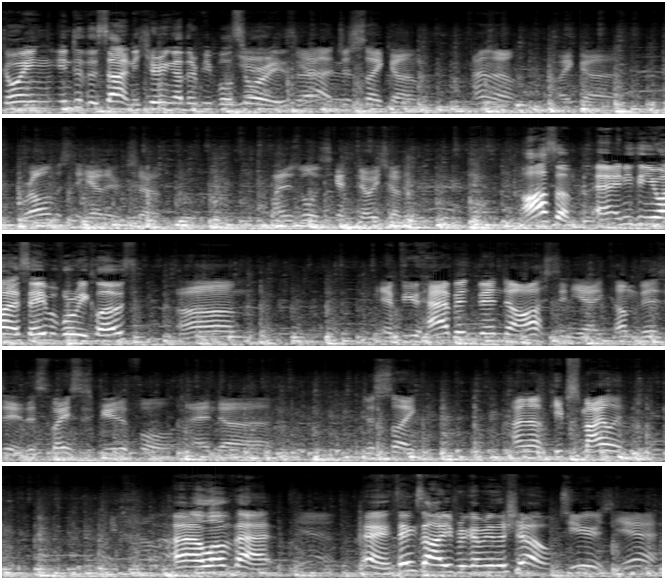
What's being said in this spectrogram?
Going into the sun and hearing other people's stories. Yeah, right? just like um, I don't know, like uh, we're all in this together, so might as well just get to know each other. awesome. Uh, anything you want to say before we close? Um, if you haven't been to Austin yet, come visit. This place is beautiful, and uh, just like I don't know, keep smiling. Keep smiling. I love that. Yeah. Hey, thanks, Audi, for coming to the show. Cheers. Yeah.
